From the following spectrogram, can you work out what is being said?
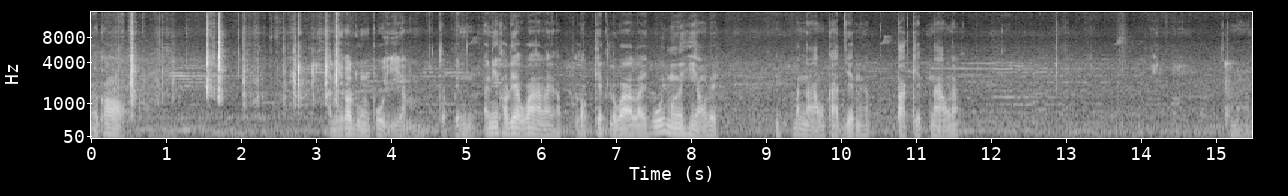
แล้วก็ อันนี้ก็หลวงปู่เอี่ยมจะเป็น อันนี้เขาเรียกว่าอะไรครับล็อกเก็ตหรือว่าอะไรอุ้ยมือเหี่ยวเลย มันหนาวอากาศเย็นครับ ปากเกร็ดหนาวแล้วนะครับ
